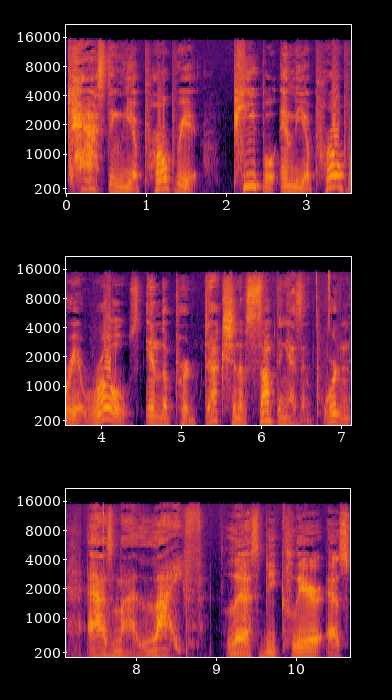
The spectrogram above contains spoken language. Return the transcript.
casting the appropriate people in the appropriate roles in the production of something as important as my life. Let's be clear as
